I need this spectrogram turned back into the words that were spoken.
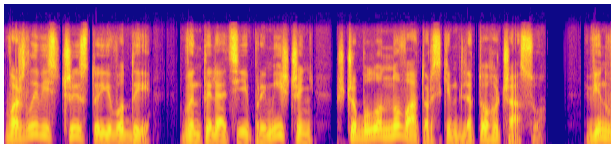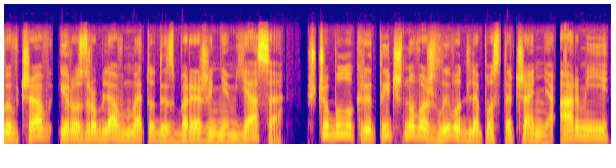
важливість чистої води, вентиляції приміщень, що було новаторським для того часу. Він вивчав і розробляв методи збереження м'яса, що було критично важливо для постачання армії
